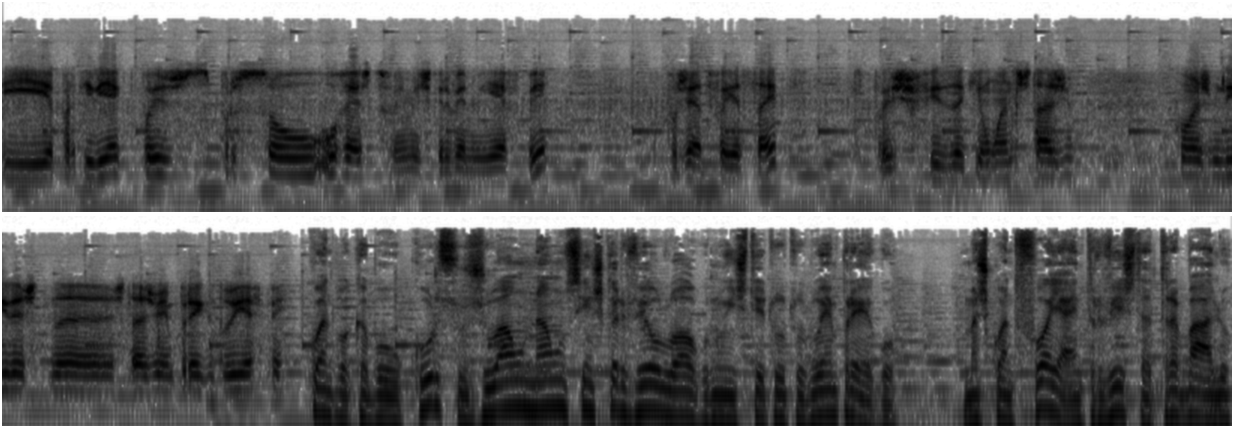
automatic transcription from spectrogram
e a partir daí é que depois se processou o resto. Fui-me inscrever no IFP, o projeto foi aceito, depois fiz aqui um ano de estágio com as medidas de estágio de emprego do IFP. Quando acabou o curso, João não se inscreveu logo no Instituto do Emprego. Mas quando foi à entrevista de trabalho,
